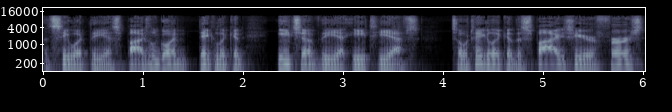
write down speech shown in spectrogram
Let's see what the spies. We'll go ahead and take a look at each of the ETFs. So we'll take a look at the spies here first.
